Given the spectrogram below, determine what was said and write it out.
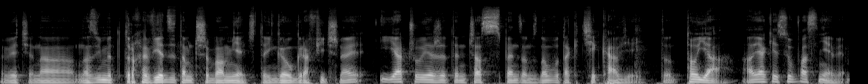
wiecie, na, nazwijmy to trochę wiedzy tam trzeba mieć, tej geograficznej i ja czuję, że ten czas spędzam znowu tak ciekawiej. To, to ja, a jak jest u was, nie wiem.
